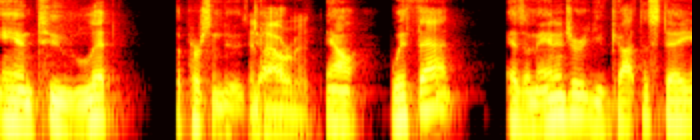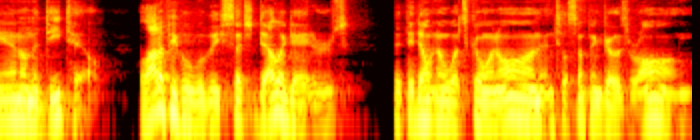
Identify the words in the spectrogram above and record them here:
and to let the person do his job. empowerment. Now, with that, as a manager, you've got to stay in on the detail. A lot of people will be such delegators that they don't know what's going on until something goes wrong.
